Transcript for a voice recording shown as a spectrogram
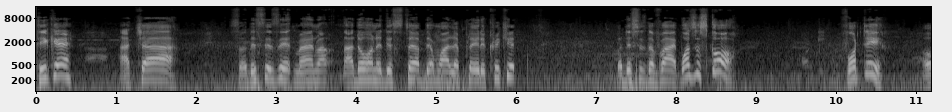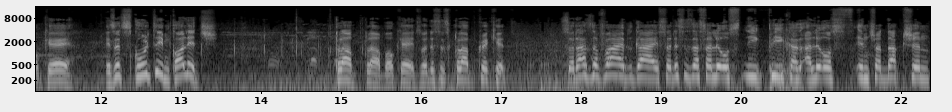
ठीक है? अच्छा. So this is it, man. I don't want to disturb them while they play the cricket. But this is the vibe. What's the score? 40. Okay. Is it school team, college? Club, club. Okay. So this is club cricket. So that's the vibes, guys. So this is just a little sneak peek, a, a little introduction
